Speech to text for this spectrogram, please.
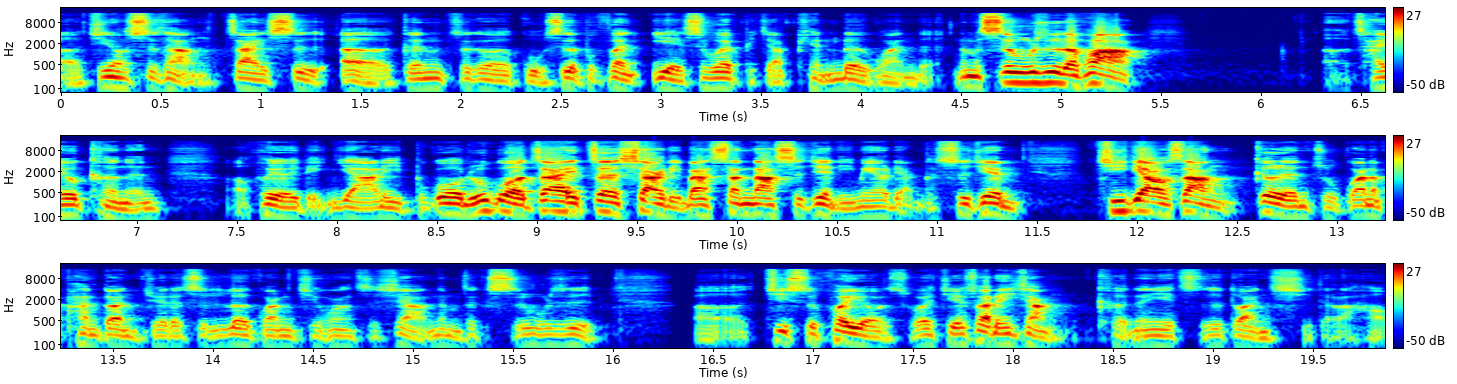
呃，金融市场、债市，呃，跟这个股市的部分也是会比较偏乐观的。那么，十五日的话，呃，才有可能呃会有一点压力。不过，如果在这下个礼拜三大事件里面有两个事件，基调上个人主观的判断觉得是乐观的情况之下，那么这个十五日，呃，即使会有所谓结算的影响，可能也只是短期的了哈。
